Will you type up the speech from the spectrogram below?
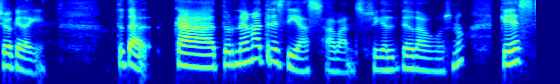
això queda aquí. Total, que tornem a tres dies abans, o sigui, el 10 d'agost, no? Que és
